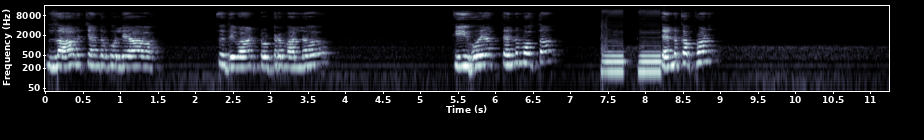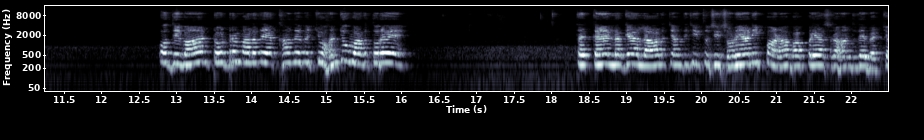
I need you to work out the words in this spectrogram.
ਲਾਲ ਚੰਦ ਬੋਲਿਆ ਦੀਵਾਨ ਟੋਡਰ ਮੱਲ, ਕੀ ਹੋਇਆ ਤਿੰਨ ਮੌਤਾਂ? ਤਿੰਨ ਕਫਨ ਉਹ ਦੀਵਾਨ ਟੋਡਰ ਮੱਲ ਦੇ ਅੱਖਾਂ ਦੇ ਵਿੱਚੋਂ ਹੰਝੂ ਵਗ ਤੁਰੇ। ਤੇ ਕਹਿਣ ਲੱਗਿਆ, ਲਾਲ ਚੰਦ ਜੀ, ਤੁਸੀਂ ਸੁਣਿਆ ਨਹੀਂ ਭਾਣਾ ਵਾਪਰਿਆ ਸਰਹੰਦ ਦੇ ਵਿੱਚ?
